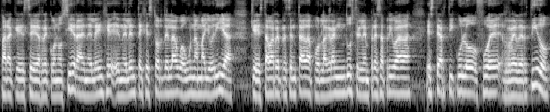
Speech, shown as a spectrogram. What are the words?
para que se reconociera en el, en el ente gestor del agua una mayoría que estaba representada por la gran industria y la empresa privada, este artículo fue revertido.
